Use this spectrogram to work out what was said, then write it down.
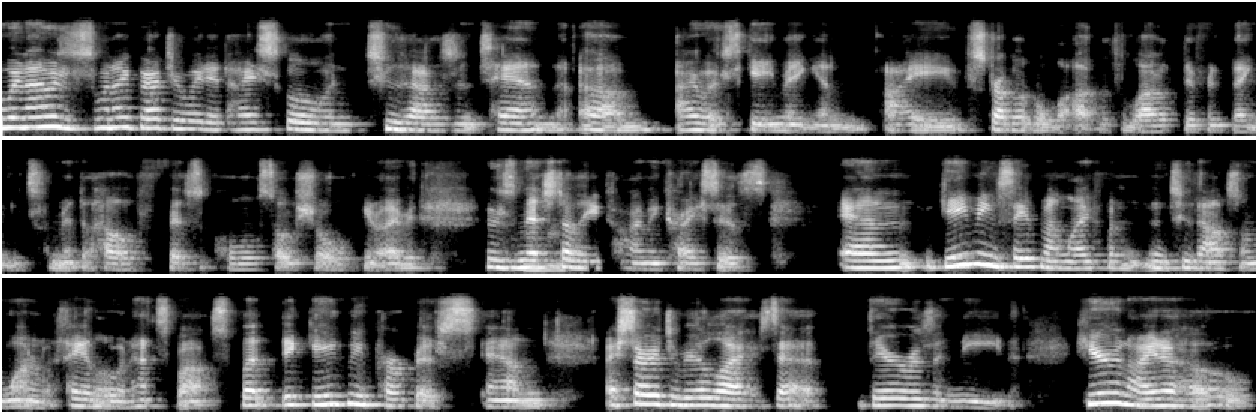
when I was when I graduated high school in 2010, um, I was gaming and I struggled a lot with a lot of different things: mental health, physical, social. You know, every, it was midst mm-hmm. of the economy crisis, and gaming saved my life in, in 2001 with Halo and Hotspots. But it gave me purpose, and I started to realize that there was a need here in Idaho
